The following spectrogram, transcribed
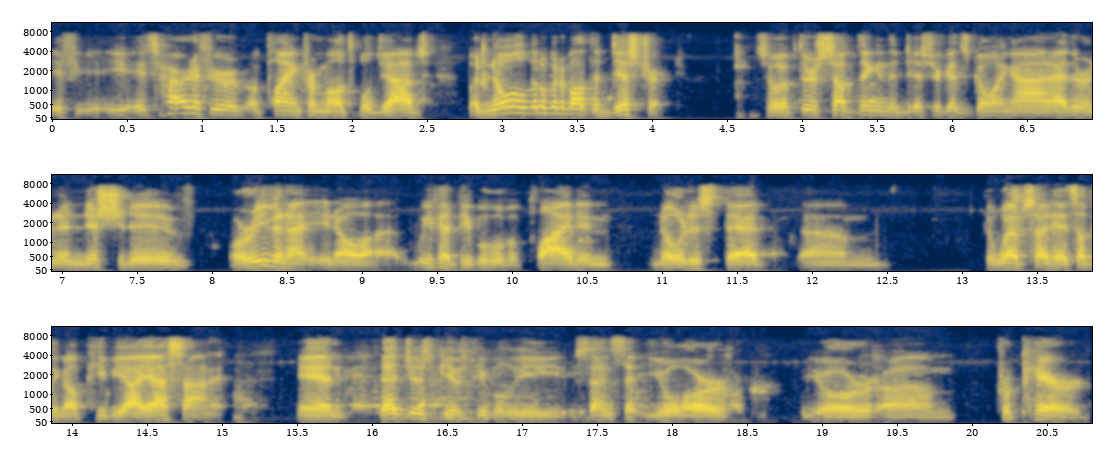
if it's hard if you're applying for multiple jobs, but know a little bit about the district. So if there's something in the district that's going on, either an initiative or even uh, you know we've had people who have applied and noticed that um, the website had something called PBIS on it and that just gives people the sense that you're you're um, prepared.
